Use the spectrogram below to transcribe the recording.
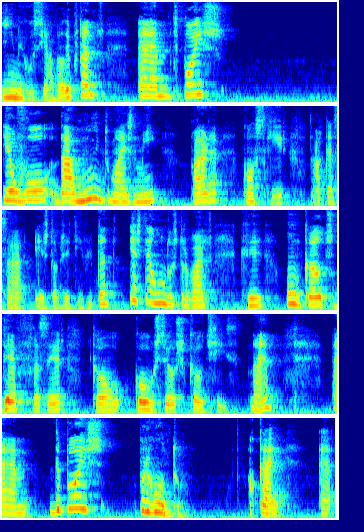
inegociável. E portanto, um, depois eu vou dar muito mais de mim para conseguir alcançar este objetivo. E, portanto, este é um dos trabalhos que um coach deve fazer com, com os seus coaches, não é? Um, depois pergunto, ok, uh,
